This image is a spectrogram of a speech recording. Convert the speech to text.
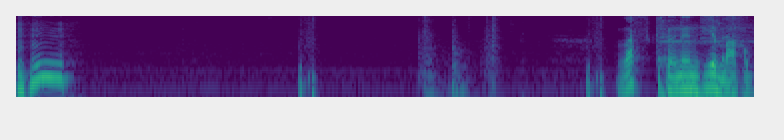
Was können wir machen?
